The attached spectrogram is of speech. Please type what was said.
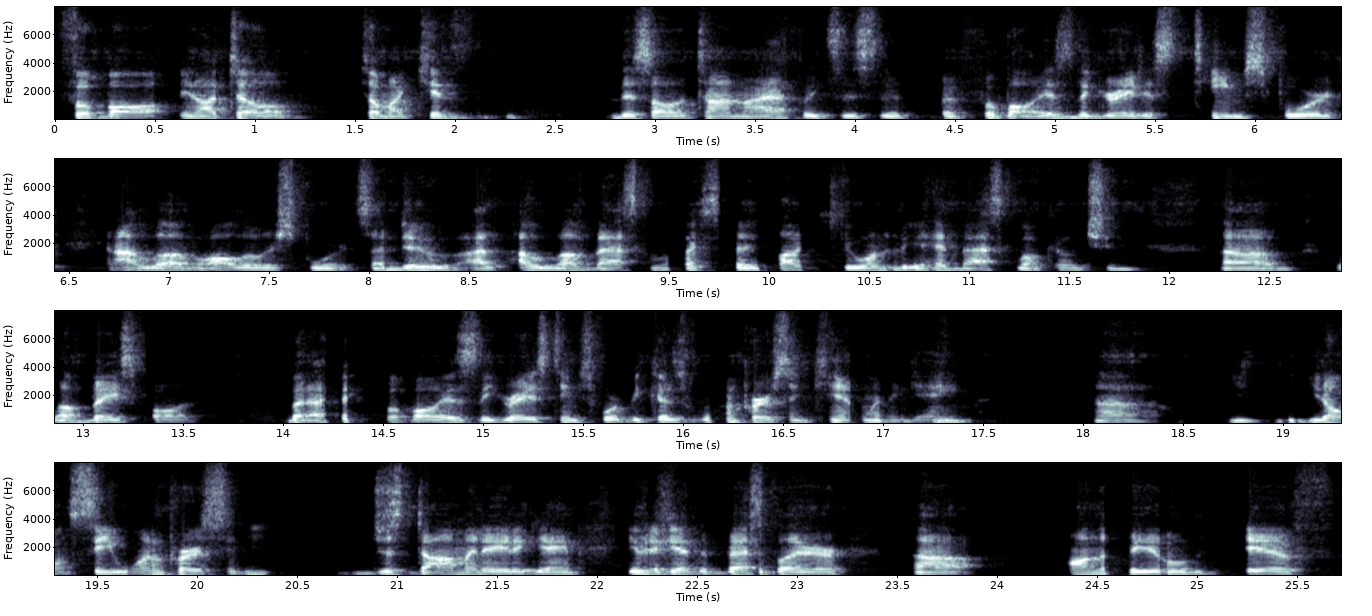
football, you know, I tell tell my kids this all the time. My athletes is that but football is the greatest team sport, and I love all other sports. I do. I, I love basketball. I say, a lot of you want to be a head basketball coach and um, love baseball, but I think football is the greatest team sport because one person can't win a game. Uh, you, you don't see one person just dominate a game, even if you had the best player uh, on the field. If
